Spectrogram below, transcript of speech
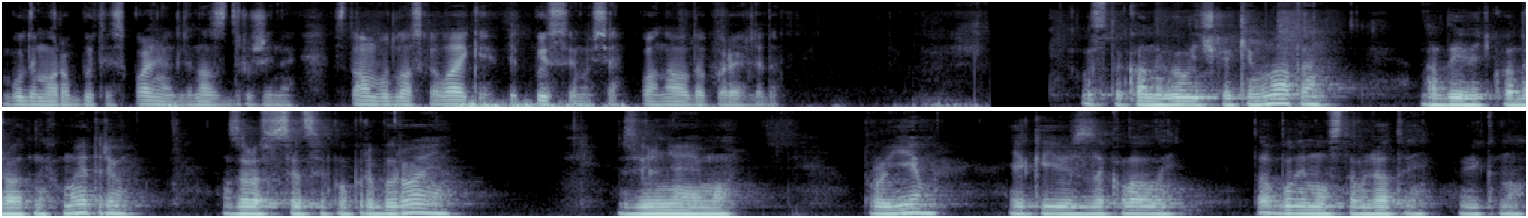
Будемо робити спальню для нас з дружиною. Ставимо, будь ласка, лайки, підписуємося, погнали до перегляду. Ось така невеличка кімната на 9 квадратних метрів. Зараз все це поприбираю. Звільняємо проєм, який ось заклали, та будемо вставляти вікно.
